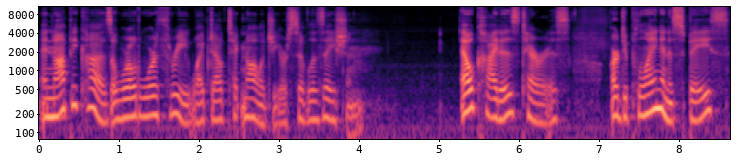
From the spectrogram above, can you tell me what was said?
and not because a World War III wiped out technology or civilization. Al Qaeda's terrorists are deploying in a space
